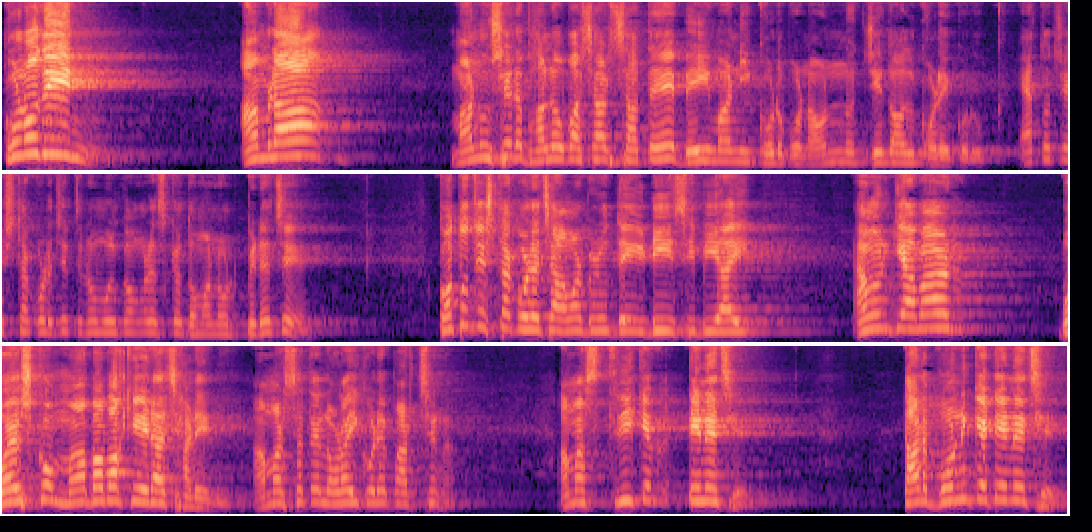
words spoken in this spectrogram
কোনো দিন আমরা মানুষের ভালোবাসার সাথে বেইমানি করব না, অন্য যে দল করে করুক। এত চেষ্টা করেছে তৃণমূল কংগ্রেসকে দমানোর পেরেছে? কত চেষ্টা করেছে আমার বিরুদ্ধে ইডি, সিবিআই? এমনকি আমার বয়স্ক মা বাবাকে এরা ছাড়েনি। আমার সাথে লড়াই করে পারছে না। আমার স্ত্রীকে টেনেছে। তার বোনকে টেনেছে।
